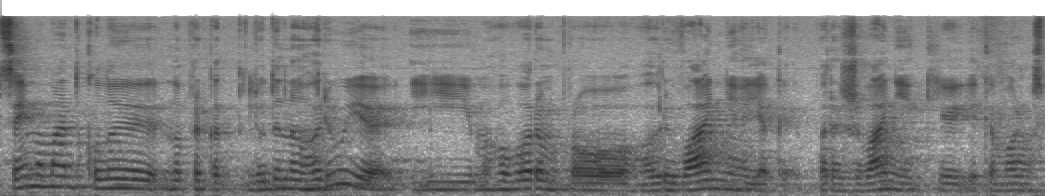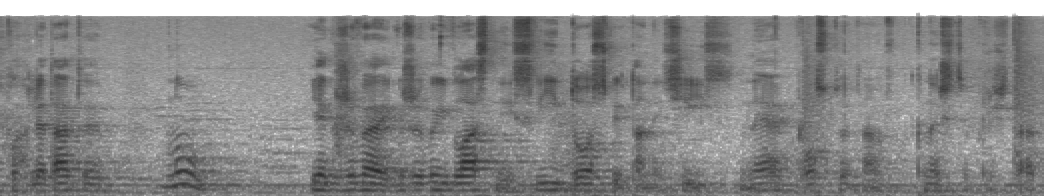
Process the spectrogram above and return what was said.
цей момент, коли, наприклад, людина горює, і ми говоримо про горювання як переживання, яке, яке можемо споглядати, ну, як живе, живий власний свій досвід, а не чийсь, не просто там в книжці прочитати.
